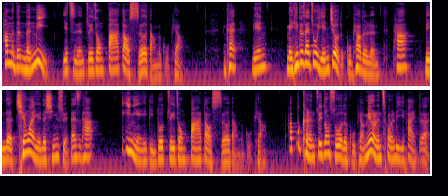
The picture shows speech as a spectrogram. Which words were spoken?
他们的能力也只能追踪八到十二档的股票。你看，连每天都在做研究的股票的人，他领了千万元的薪水，但是他一年也顶多追踪八到十二档的股票。他不可能追踪所有的股票，没有人这么厉害，对吧？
